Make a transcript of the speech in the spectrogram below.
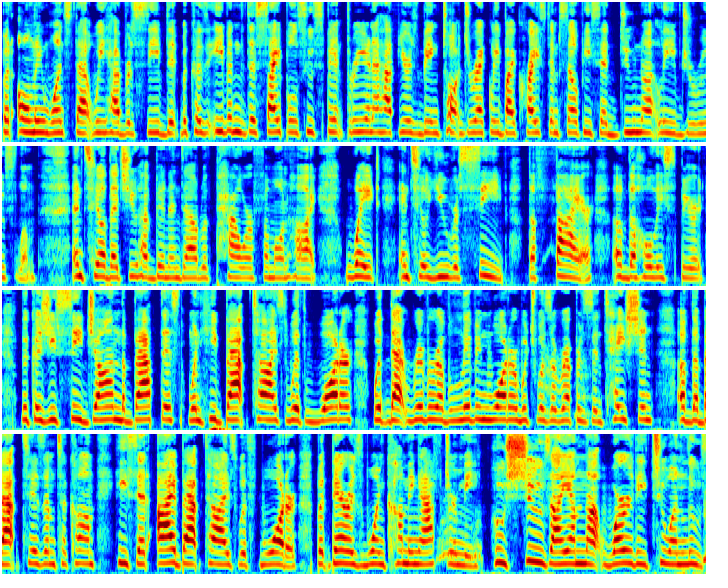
but only once that we have received it. Because even the disciples who spent three and a half years being taught directly by Christ Himself, He said, Do not leave Jerusalem until that you have been endowed with power from on high. Wait until you receive the fire of the Holy Spirit. Because you see, John the Baptist, when he baptized with water, with that river of living water, which was a representation of the baptism to come, he said, I baptize with water, but there is one coming after me, whose shoes I am not worthy to unloose,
